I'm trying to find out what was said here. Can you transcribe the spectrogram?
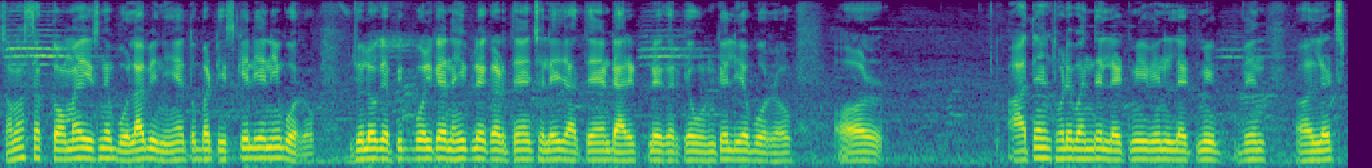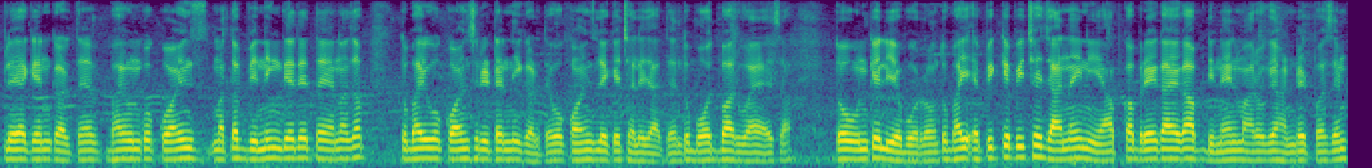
समझ सकता हूँ मैं, इसने बोला भी नहीं है तो बट इसके लिए नहीं बोल रहा हूँ। जो लोग एपिक बोल के नहीं प्ले करते हैं, चले जाते हैं डायरेक्ट प्ले करके उनके लिए बोल रहा हूँ। और आते हैं थोड़े बंदे let me win let me win let's play again करते हैं। भाई उनको कॉइन्स मतलब विनिंग दे देते हैं ना जब तो भाई वो कॉइन्स रिटर्न नहीं करते, वो कॉइन्स लेके चले जाते हैं। तो बहुत बार हुआ है ऐसा तो उनके लिए बोल रहा हूँ। तो भाई एपिक के पीछे जाना ही नहीं है, आपका ब्रेक आएगा, आप डिनाइल मारोगे हंड्रेड परसेंट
